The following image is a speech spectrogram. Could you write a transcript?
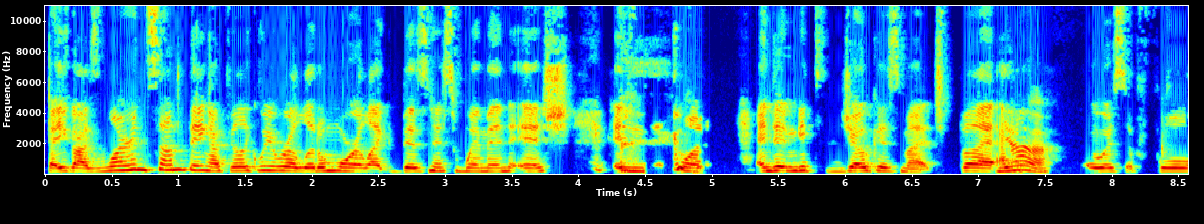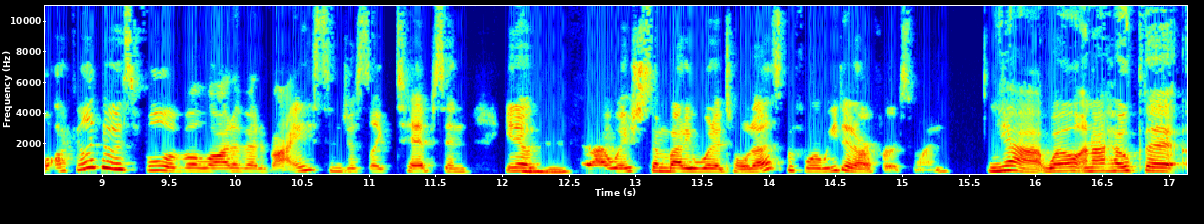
that you guys learned something. I feel like we were a little more like business women ish in this one and didn't get to joke as much. But yeah. it was a full i feel like it was full of a lot of advice and just like tips and you know mm-hmm. i wish somebody would have told us before we did our first one yeah, well, and I hope that,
